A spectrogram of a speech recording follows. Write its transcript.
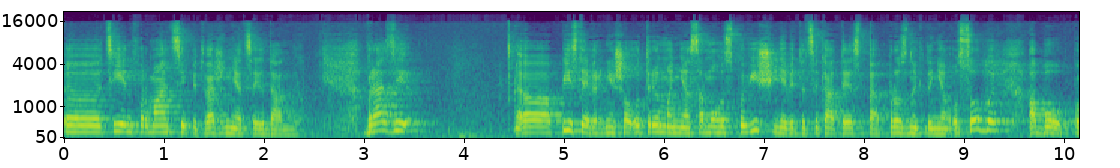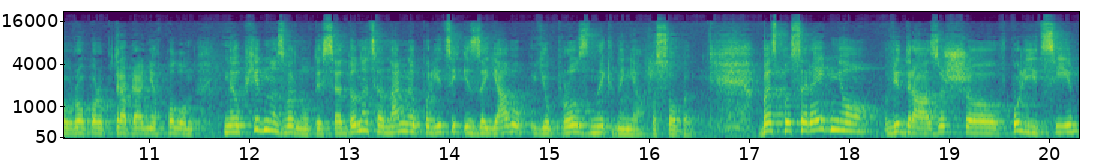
е, цієї інформації, підтвердження цих даних. В разі Після вірніше отримання самого сповіщення від ТЦК та СП про зникнення особи або про потрапляння в полон необхідно звернутися до національної поліції із заявою про зникнення особи. Безпосередньо відразу ж е, в поліції е,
